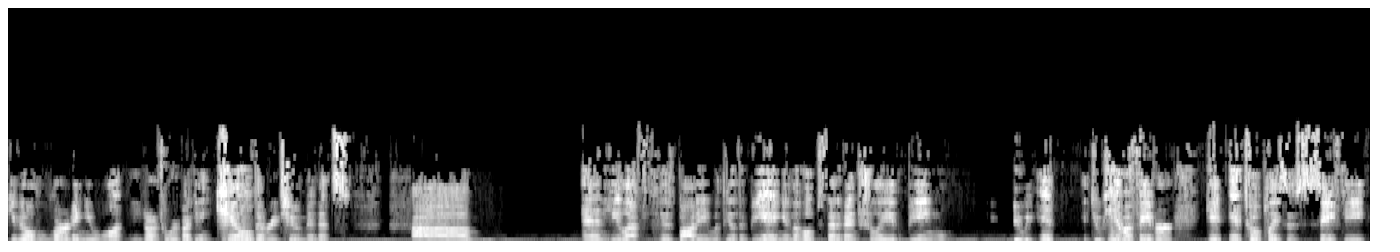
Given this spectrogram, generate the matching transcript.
give you all the learning you want, and you don't have to worry about getting killed every two minutes. Um, and he left his body with the other being in the hopes that eventually the being will do it do him a favor, get it to a place of safety,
